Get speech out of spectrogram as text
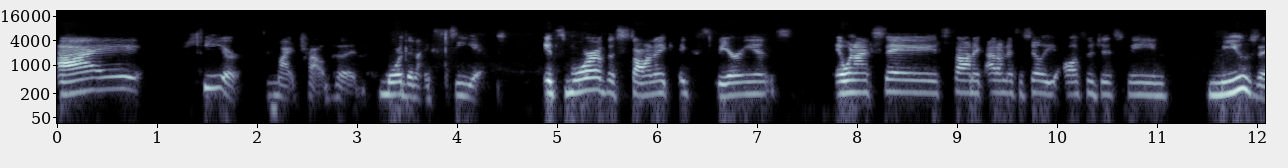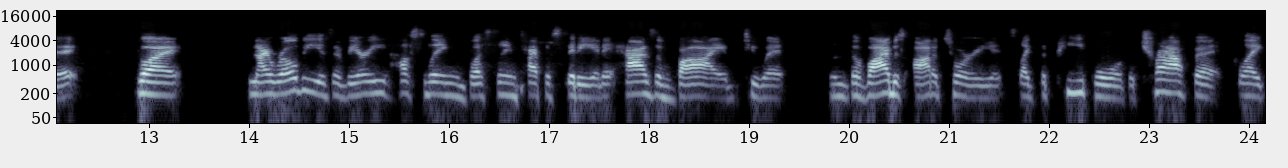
I hear my childhood more than I see it it's more of a sonic experience. And when I say sonic, I don't necessarily also just mean music, but Nairobi is a very hustling, bustling type of city and it has a vibe to it. And the vibe is auditory. It's like the people, the traffic. Like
